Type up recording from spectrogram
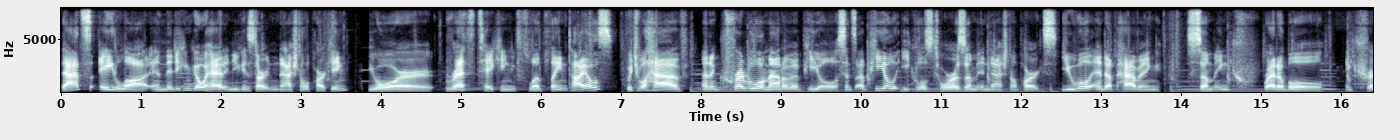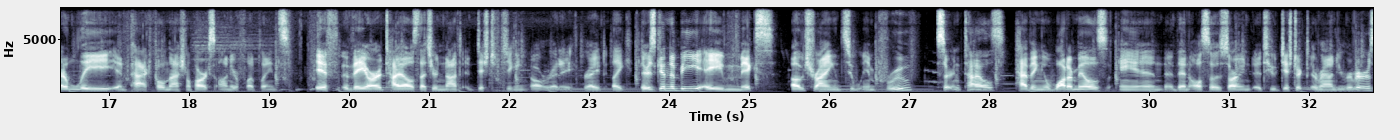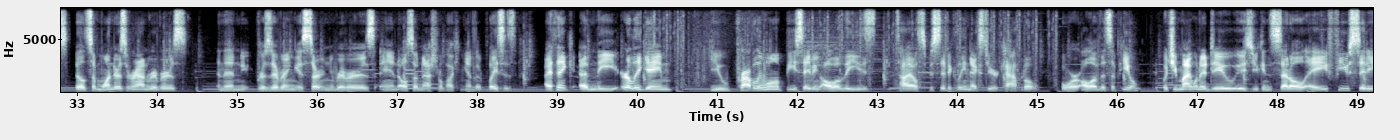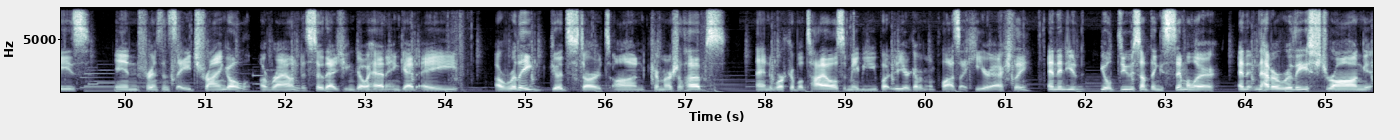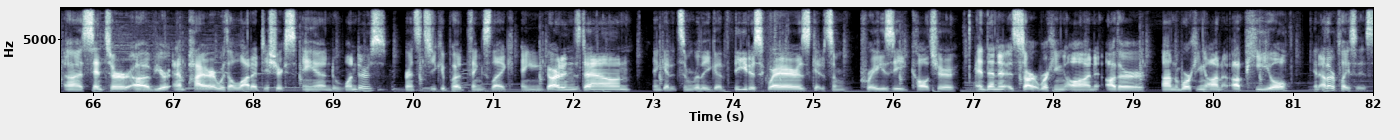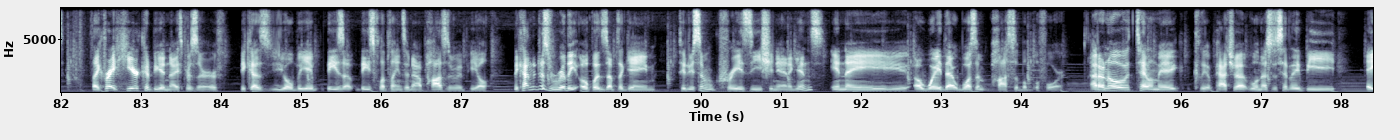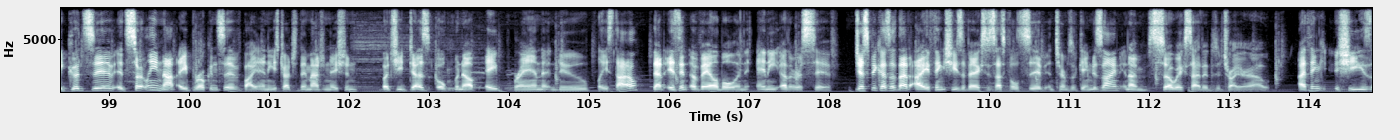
That's a lot, and then you can go ahead and you can start national parking your breathtaking floodplain tiles, which will have an incredible amount of appeal. Since appeal equals tourism in national parks, you will end up having some incredible, incredibly impactful national parks on your floodplains. If they are tiles that you're not districting already, right? Like, there's going to be a mix of trying to improve certain tiles, having water mills, and then also starting to district around your rivers, build some wonders around rivers, and then preserving certain rivers and also national parking in other places. I think in the early game, you probably won't be saving all of these tiles specifically next to your capital for all of this appeal. What you might want to do is you can settle a few cities in, for instance, a triangle around so that you can go ahead and get a a really good start on commercial hubs and workable tiles. Maybe you put your government plaza here, actually. And then you, you'll do something similar and have a really strong uh, center of your empire with a lot of districts and wonders. For instance, you could put things like hanging gardens down and get it some really good theater squares, get it some crazy culture, and then start working on other, on working on appeal in other places. Like right here could be a nice preserve because you'll be able, these uh, these floodplains are now positive appeal. It kind of just really opens up the game to do some crazy shenanigans in a a way that wasn't possible before. I don't know if Ptolemaic Cleopatra will necessarily be a good civ. It's certainly not a broken civ by any stretch of the imagination, but she does open up a brand new playstyle that isn't available in any other civ. Just because of that, I think she's a very successful civ in terms of game design, and I'm so excited to try her out. I think she's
